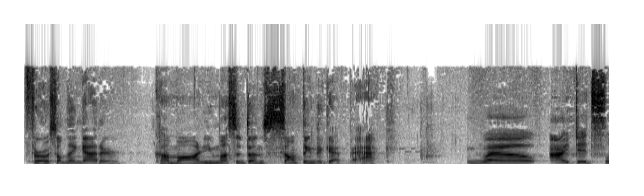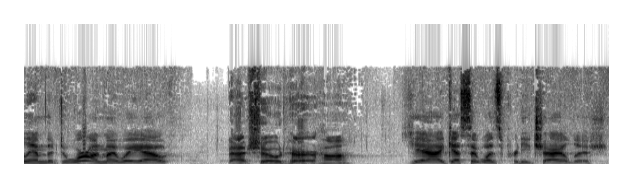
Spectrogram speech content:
Throw something at her? Come on, you must have done something to get back. Well, I did slam the door on my way out. That showed her, huh? Yeah, I guess it was pretty childish.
